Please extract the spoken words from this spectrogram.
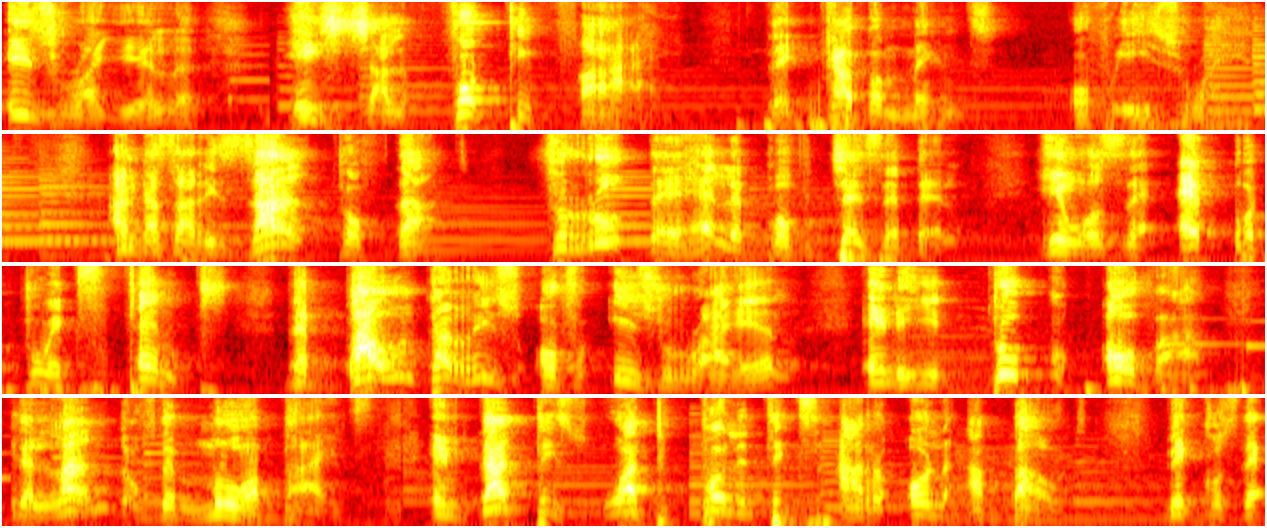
Israel, he shall fortify the government of Israel. And as a result of that, through the help of Jezebel, he was able to extend the boundaries of Israel and he took over the land of the Moabites. And that is what politics are all about. Because the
